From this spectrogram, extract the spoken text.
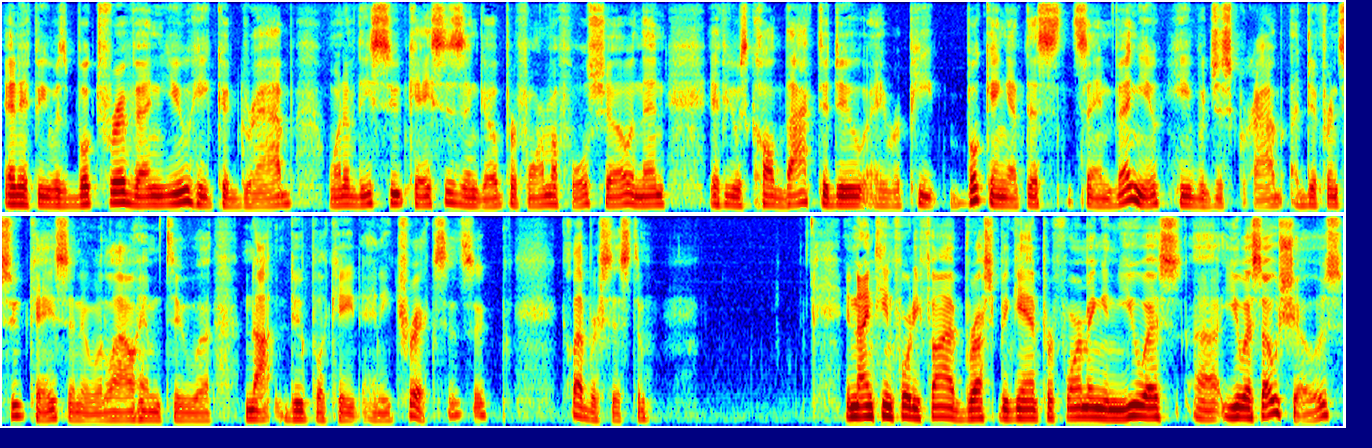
And if he was booked for a venue, he could grab one of these suitcases and go perform a full show. And then if he was called back to do a repeat booking at this same venue, he would just grab a different suitcase and it would allow him to uh, not duplicate any tricks. It's a clever system. In 1945, Brush began performing in US uh, USO shows.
